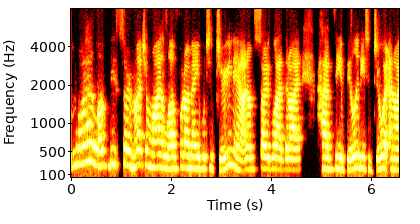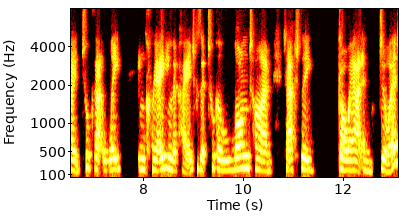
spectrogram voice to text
why i love this so much and why i love what i'm able to do now and i'm so glad that i have the ability to do it and i took that leap in creating the page because it took a long time to actually go out and do it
